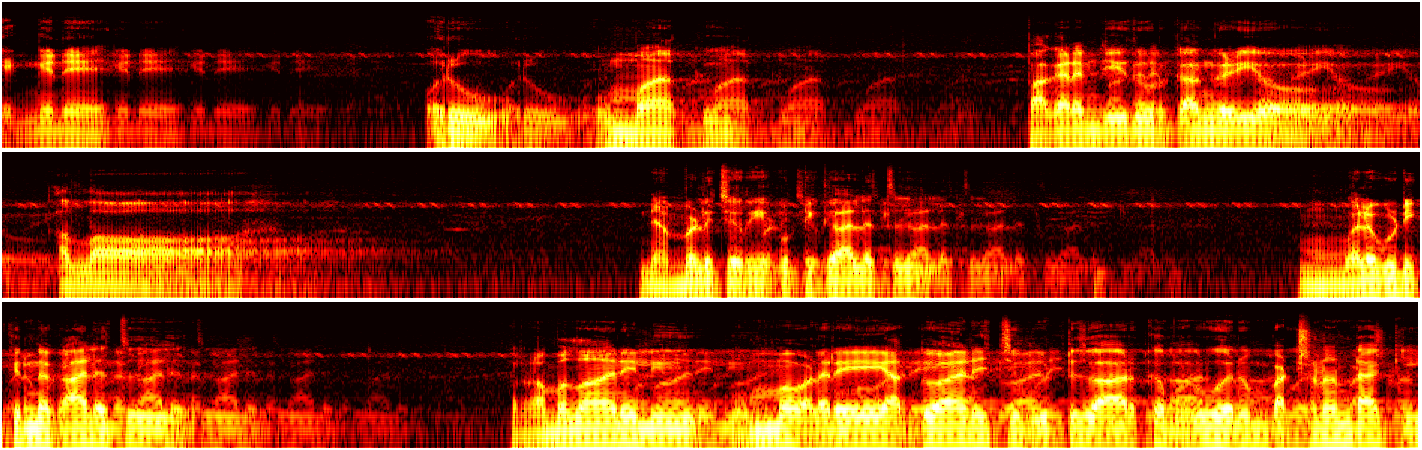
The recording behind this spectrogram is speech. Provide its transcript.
എങ്ങനെ ഒരു ഉമ്മാക്ക് പകരം ചെയ്തു കൊടുക്കാൻ കഴിയോ? അല്ലോ. നമ്മൾ ചെറിയ കുട്ടിക്കാലത്ത് മുല കുടിക്കുന്ന കാലത്ത് റമദാനിൽ ഉമ്മ വളരെ അധ്വാനിച്ച് വീട്ടുകാർക്ക് മുഴുവനും ഭക്ഷണം ഉണ്ടാക്കി.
